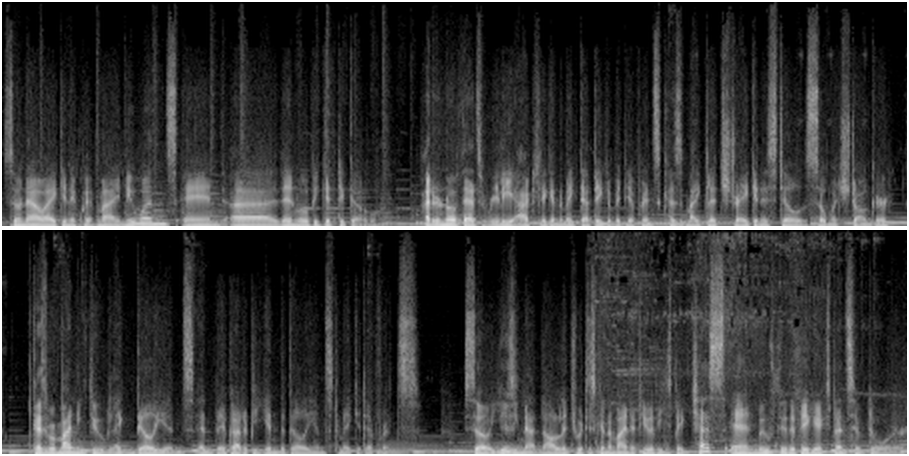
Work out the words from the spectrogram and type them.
So now I can equip my new ones and uh, then we'll be good to go. I don't know if that's really actually going to make that big of a difference because my Glitch Dragon is still so much stronger. Because we're mining through like billions and they've got to be in the billions to make a difference. So using that knowledge, we're just going to mine a few of these big chests and move through the big expensive door.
